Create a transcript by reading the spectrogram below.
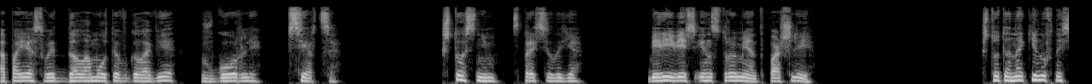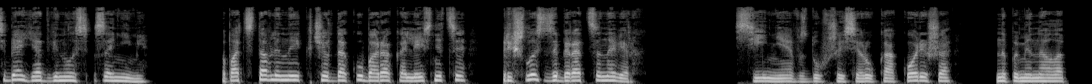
опоясывает доломоты в голове, в горле, в сердце. «Что с ним?» — спросила я. «Бери весь инструмент, пошли». Что-то накинув на себя, я двинулась за ними. По подставленной к чердаку барака лестнице пришлось забираться наверх. Синяя вздувшаяся рука кореша напоминала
